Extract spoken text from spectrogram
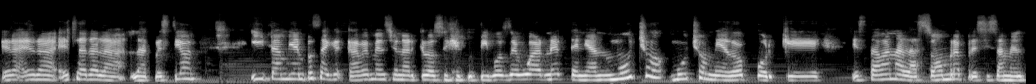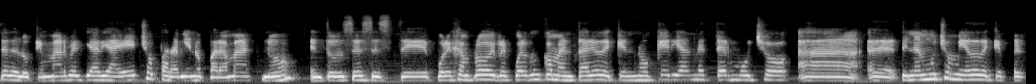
era, era, esa era la, la cuestión. Y también pues cabe mencionar que los ejecutivos de Warner tenían mucho, mucho miedo porque estaban a la sombra precisamente de lo que Marvel ya había hecho para bien o para mal, ¿no? Entonces, este, por ejemplo, recuerdo un comentario de que no querían meter mucho a, eh, tenían mucho miedo de que per-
